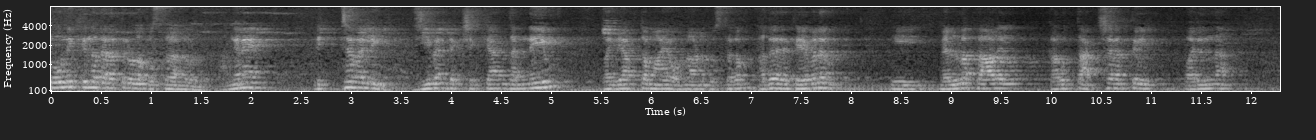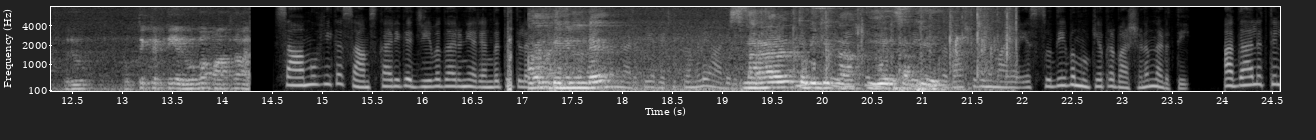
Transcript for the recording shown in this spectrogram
തോന്നിക്കുന്ന തരത്തിലുള്ള പുസ്തകങ്ങളുണ്ട്. അങ്ങനെ ലിറ്ററലി ജീവൻ രക്ഷിക്കാൻ തന്നെയും പര്യാപ്തമായ ഒന്നാണ് പുസ്തകം. അത് കേവലം ഈ വെള്ളത്താളിൽ കറുത്ത അക്ഷരത്തിൽ വരുന്ന ഒരു കുത്തിക്കെട്ടിയ രൂപം മാത്രമല്ല. സാമൂഹിക സാംസ്കാരിക ജീവകാരുണ്യ രംഗത്ത് നടത്തിയ വ്യക്തിത്വങ്ങളെ പ്രഭാഷകനുമായ എസ് സുദീപ് മുഖ്യപ്രഭാഷണം നടത്തി. അദാലത്തിൽ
